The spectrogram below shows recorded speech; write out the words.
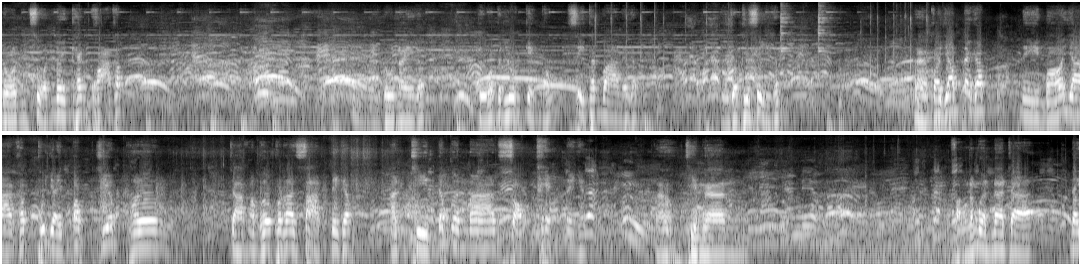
โดนสวนโดยแข้งขวาครับ ดูในครับถือว่าเป็นลูกเก่งของสี่ธันวาเลยครับยกที่สี่ครับก็ยับนะครับ นี่หมอยาครับผู้ใหญ่ป๊อปเชียบเพลิง จากอำเภอปราสาทนี่ครับอัดฉีดน้ำเงินมาสองเข็มเลยครับอ้าวทีมงานฝั่งน้ำเงินน่าจะได้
